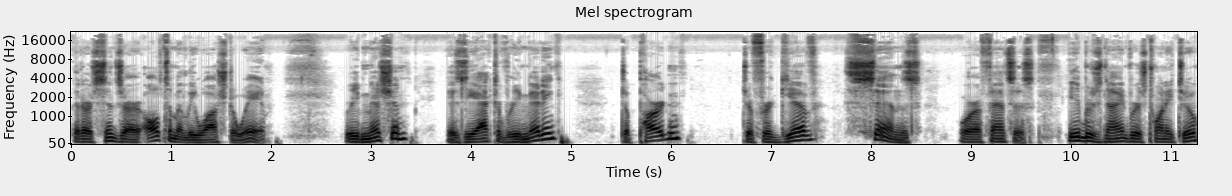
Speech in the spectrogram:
that our sins are ultimately washed away. Remission is the act of remitting, to pardon, to forgive sins or offenses. Hebrews 9, verse 22,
